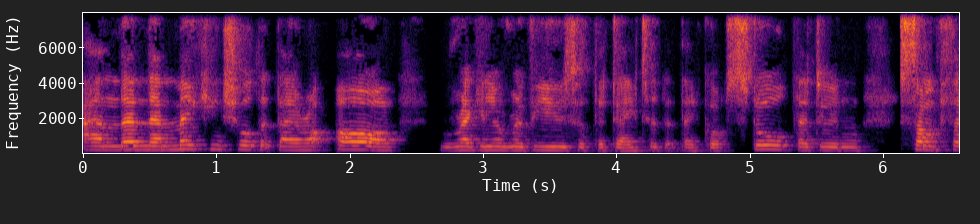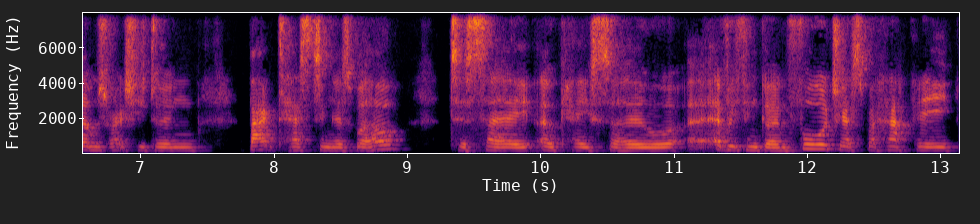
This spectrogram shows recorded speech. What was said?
And then they're making sure that there are, are regular reviews of the data that they've got stored. They're doing, some firms are actually doing back testing as well to say, okay, so uh, everything going forward, yes, we're happy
